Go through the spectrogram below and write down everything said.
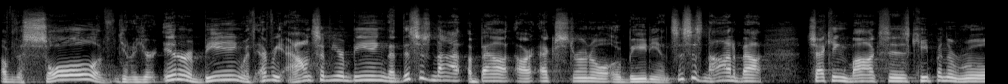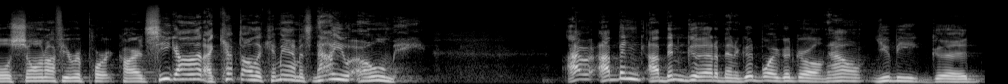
of the soul, of you know, your inner being with every ounce of your being, that this is not about our external obedience. This is not about checking boxes, keeping the rules, showing off your report card. See, God, I kept all the commandments. Now you owe me. I, have been, I've been good. I've been a good boy, a good girl. Now you be good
